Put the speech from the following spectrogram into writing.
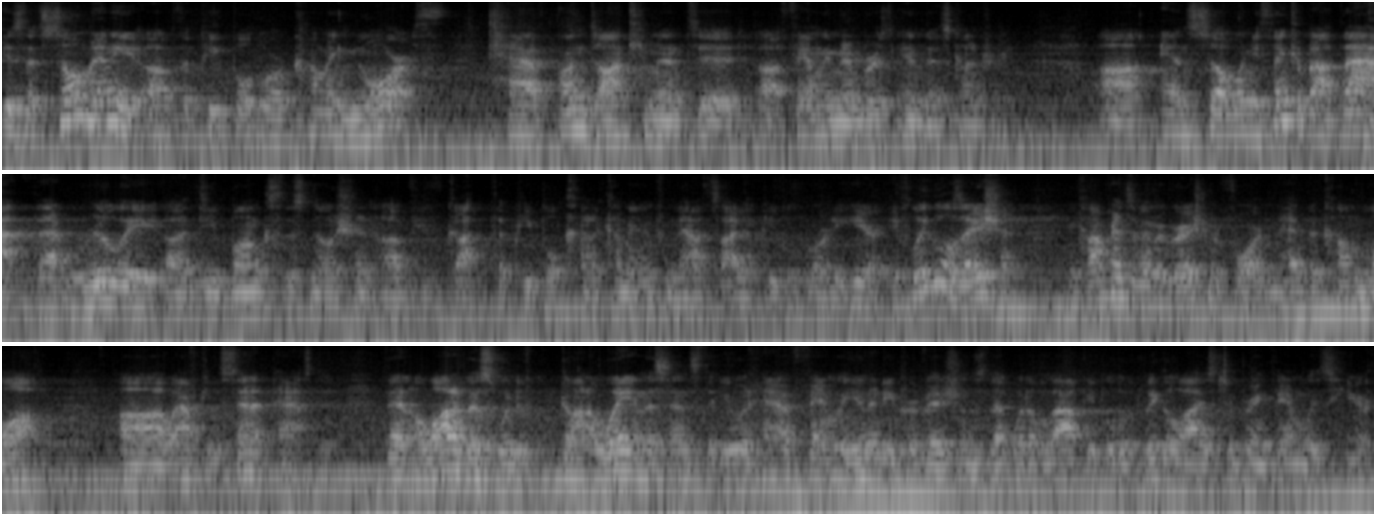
is that so many of the people who are coming north have undocumented uh, family members in this country. Uh, and so when you think about that, that really uh, debunks this notion of you've got the people kind of coming in from the outside and people who are already here. If legalization and comprehensive immigration reform had become law, uh, after the Senate passed it, then a lot of this would have gone away in the sense that you would have family unity provisions that would allow people who legalized to bring families here.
